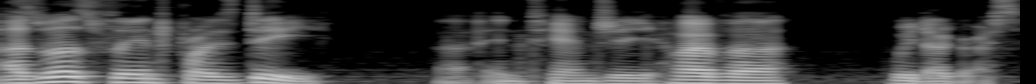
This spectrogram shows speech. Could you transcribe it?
as well as for the Enterprise D uh, in TNG. However, we digress.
